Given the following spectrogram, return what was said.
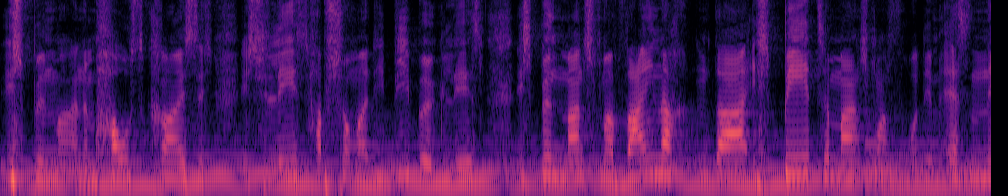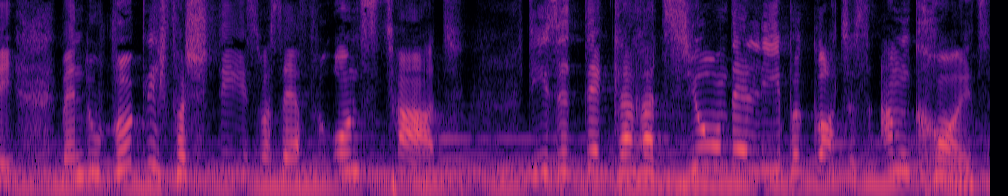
ich bin mal in einem Hauskreis, ich, ich lese, habe schon mal die Bibel gelesen, ich bin manchmal Weihnachten da, ich bete manchmal vor dem Essen. Nee, wenn du wirklich verstehst, was er für uns tat, diese Deklaration der Liebe Gottes am Kreuz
